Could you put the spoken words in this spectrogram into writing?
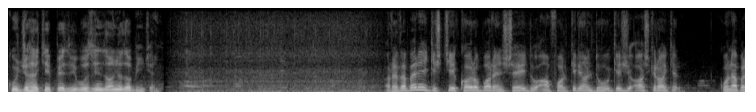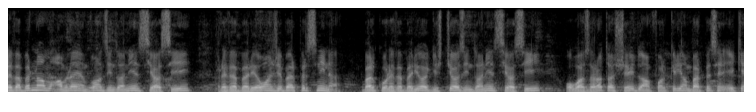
کجه هکی پیدوی با زندان یا دابین کن. روبری گشتی کاروبار شهید و انفالکریان دهو که جی آشکرا کرد. کنب روبر نام عمله انوان زندانی سیاسی روبری آوان جی برپرس نینه بلکو روبری ها گشتی زندانی سیاسی و وزارت شهید و انفالکریان برپرس این ایکی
